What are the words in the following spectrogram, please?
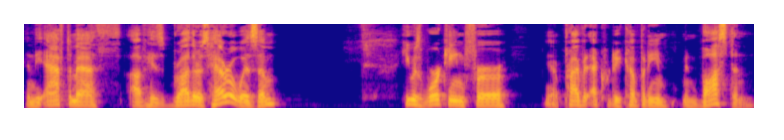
in the aftermath of his brother's heroism. He was working for you know, a private equity company in, in Boston.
